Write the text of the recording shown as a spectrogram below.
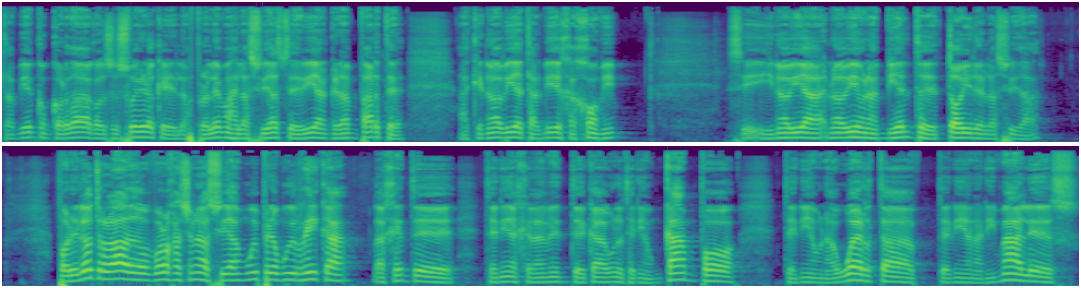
también concordaba con su suegro que los problemas de la ciudad se debían en gran parte a que no había Talmid de Jajomi ¿sí? y no había, no había un ambiente de toire en la ciudad. Por el otro lado, Borja era una ciudad muy pero muy rica. La gente tenía generalmente, cada uno tenía un campo, tenía una huerta, tenían animales,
